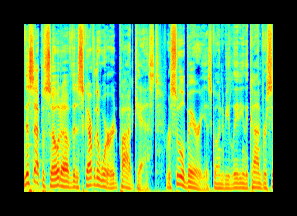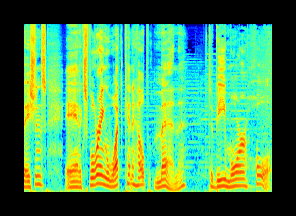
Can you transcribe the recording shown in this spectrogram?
this episode of the Discover the Word podcast, Rasool Berry is going to be leading the conversations and exploring what can help men to be more whole.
